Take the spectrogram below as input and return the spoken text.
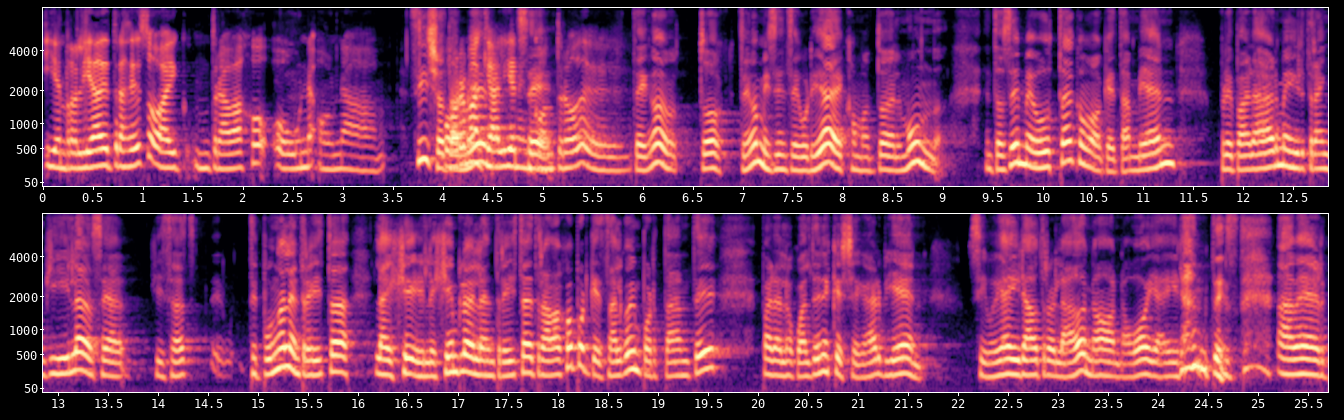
Y en realidad detrás de eso hay un trabajo o una, o una Sí, yo forma también, que alguien sí. encontró de... Tengo, todo, tengo mis inseguridades como todo el mundo. Entonces me gusta como que también prepararme, ir tranquila, o sea, quizás eh, te pongo la entrevista, la el ejemplo de la entrevista de trabajo porque es algo importante para lo cual tienes que llegar bien. Si voy a ir a otro lado, no, no voy a ir antes a ver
